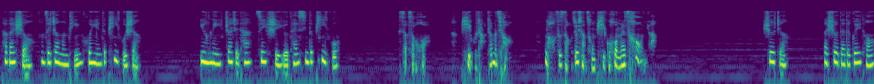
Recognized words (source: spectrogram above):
他把手放在赵梦婷浑圆的屁股上，用力抓着她结实有弹性的屁股。小骚货，屁股长这么翘，老子早就想从屁股后面操你了。说着，把硕大的龟头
